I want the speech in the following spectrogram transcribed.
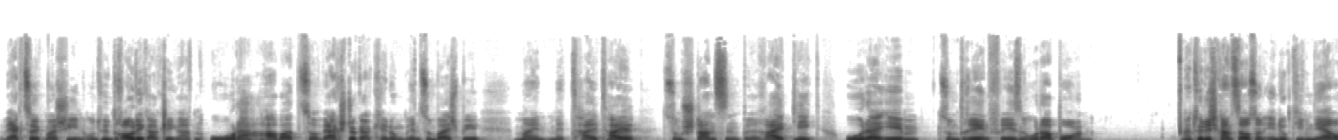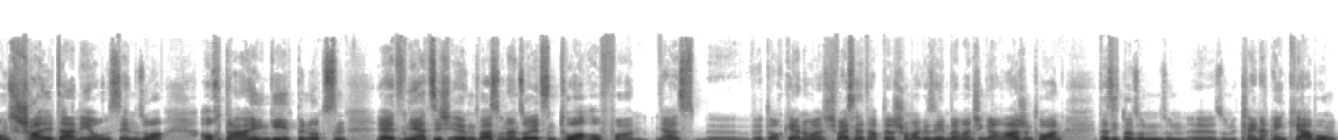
Werkzeugmaschinen und Hydraulikaggregaten oder aber zur Werkstückerkennung, wenn zum Beispiel mein Metallteil zum Stanzen bereit liegt oder eben zum Drehen, Fräsen oder Bohren. Natürlich kannst du auch so einen induktiven Näherungsschalter, Näherungssensor, auch dahingehend benutzen. Ja, jetzt nähert sich irgendwas und dann soll jetzt ein Tor auffahren. Ja, es äh, wird auch gerne mal, ich weiß nicht, habt ihr das schon mal gesehen bei manchen Garagentoren? Da sieht man so, ein, so, ein, äh, so eine kleine Einkerbung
